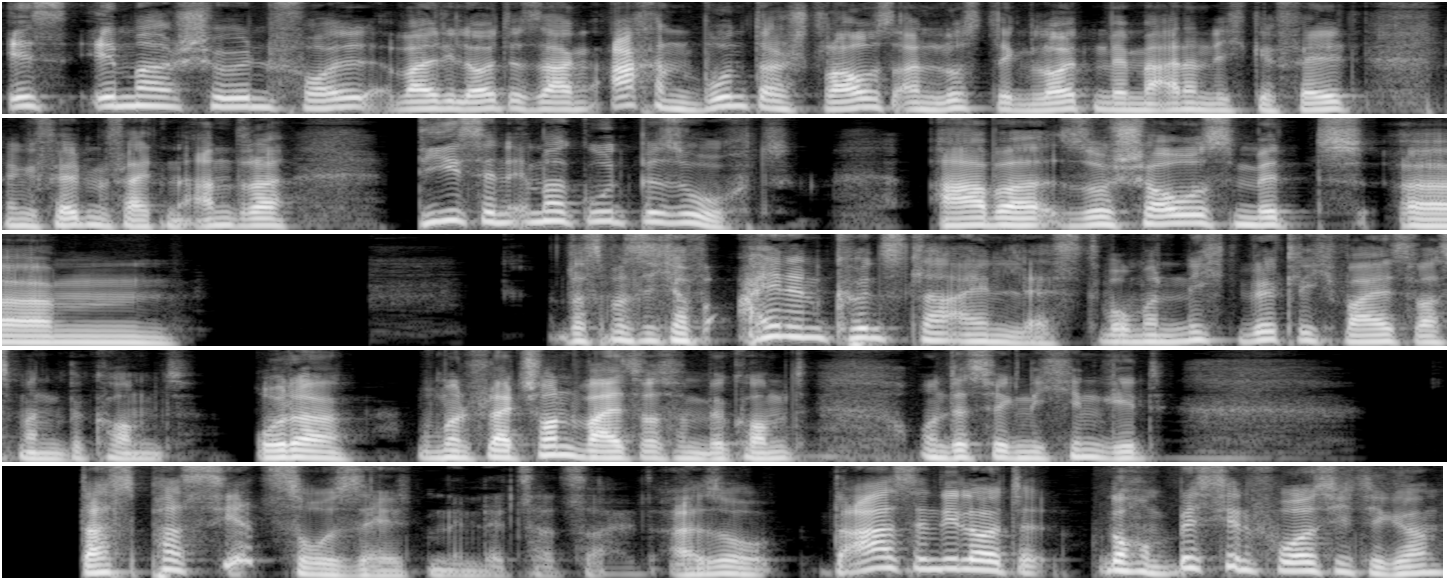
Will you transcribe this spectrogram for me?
ist immer schön voll, weil die Leute sagen, ach, ein bunter Strauß an lustigen Leuten, wenn mir einer nicht gefällt, dann gefällt mir vielleicht ein anderer. Die sind immer gut besucht. Aber so Shows mit ähm, dass man sich auf einen Künstler einlässt, wo man nicht wirklich weiß, was man bekommt. Oder wo man vielleicht schon weiß, was man bekommt und deswegen nicht hingeht. Das passiert so selten in letzter Zeit. Also da sind die Leute noch ein bisschen vorsichtiger.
